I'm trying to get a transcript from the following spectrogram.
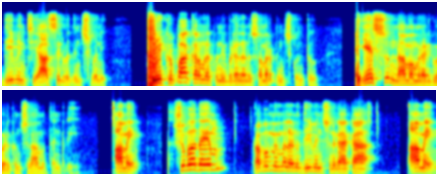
దీవించి ఆశీర్వదించమని మీ కృపాకరములకు నీ బిడలను సమర్పించుకుంటూ యేసు నామమును అడిగి వేడుకొంచున్నాము తండ్రి. ఆమెన్. శుభోదయం. ప్రభు మిమ్మలను దీవించునుగాక. ఆమెన్.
